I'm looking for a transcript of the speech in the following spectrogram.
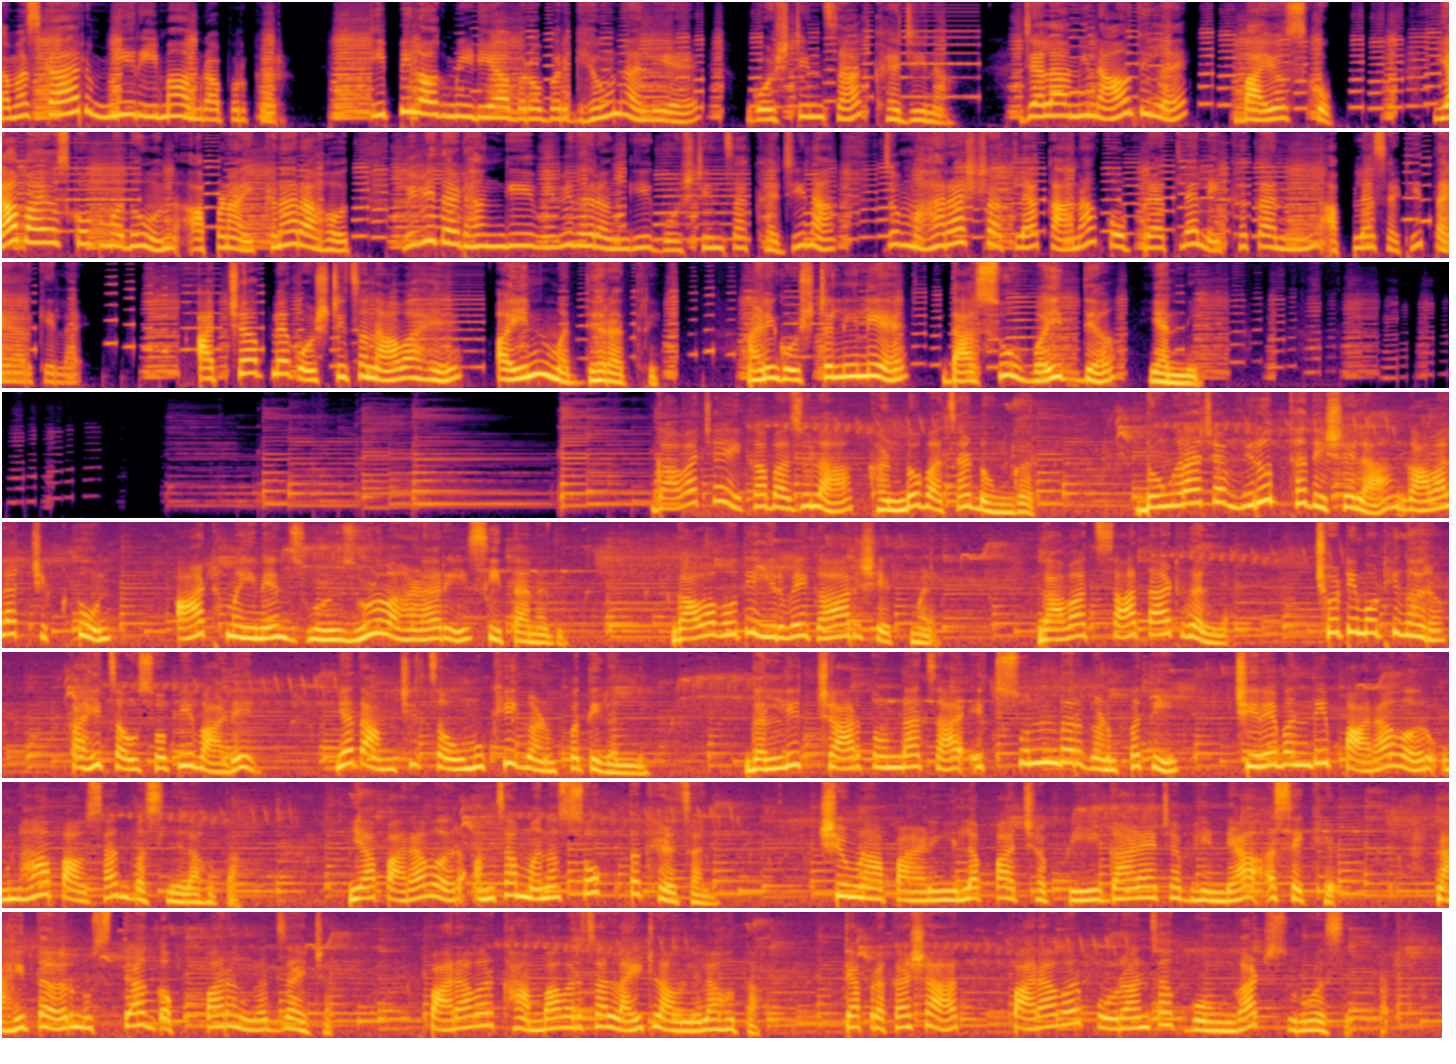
नमस्कार मी Reema Amrapurkar. Epilogue media बरोबर घेऊन आली आहे गोष्टींचा खजिना ज्याला आम्ही नाव दिलंय बायोस्कोप. या बायोस्कोप मधून आपण ऐकणार आहोत विविध ढंगी विविध रंगी गोष्टींचा खजिना जो महाराष्ट्रातल्या कानाकोपऱ्यातल्या लेखकांनी आपल्यासाठी तयार केलाय. आजच्या आपल्या गोष्टीचं नाव आहे ऐन मध्यरात्री आणि गोष्ट लिहिली आहे दासू वैद्य यांनी. गावाच्या एका बाजूला खंडोबाचा डोंगर. डोंगराच्या विरुद्ध दिशेला गावाला चिकटून आठ महिने झुळझुळ वाहणारी सीता नदी. गावाभोवती हिरवेगार शेतमळे. गावात सात आठ गल्ल्या. छोटी मोठी घरं काही चौसोपी वाडे यात आमची चौमुखी गणपती गल्ली. गल्लीत चार तोंडाचा एक सुंदर गणपती चिरेबंदी पारावर उन्हा पावसात बसलेला होता. या पारावर आमचा मनसोक्त खेळ चालू शिवणा पाणी लपाछपी गाण्याच्या भेंड्या असे खेळ. नाहीतर नुसत्या गप्पा रंगत जायच्या. पारावर खांबावरचा लाइट लावलेला होता. त्या प्रकाशात पारावर पोरांचा गोंगाट सुरू असे.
